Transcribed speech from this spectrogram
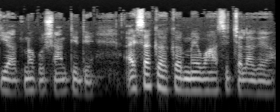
की आत्मा को शांति दे। ऐसा कहकर मैं वहाँ से चला गया।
